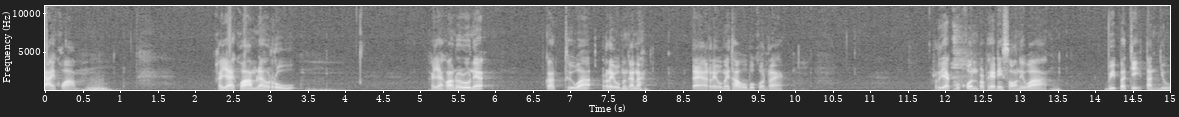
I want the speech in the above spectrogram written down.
ยายความ ขยายความแล้วรู้ ขยายความแล้วรู้เนี่ยก็ถือว่าเร็วเหมือนกันนะ แต่เร็วไม่เท่าบุคคลแรก เรียกบุคคลประเภทที่สองนี่ว่า วิปจิตันยู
